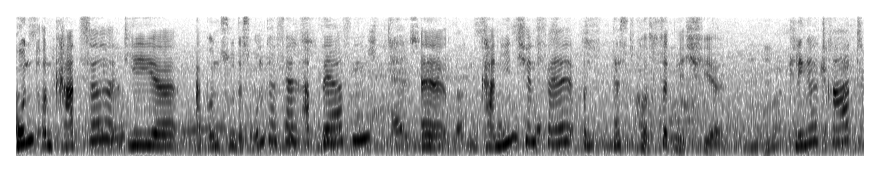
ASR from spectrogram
Hund und Katze, die ab und zu das Unterfell abwerfen, äh, Kaninchenfell und das kostet nicht viel. Klingeldraht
